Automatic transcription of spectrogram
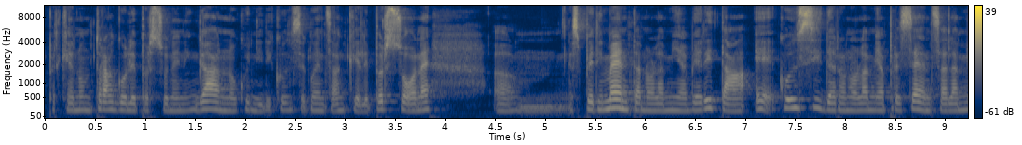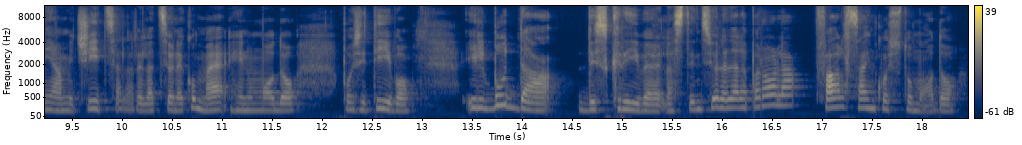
perché non traggo le persone in inganno, quindi di conseguenza anche le persone um, sperimentano la mia verità e considerano la mia presenza, la mia amicizia, la relazione con me in un modo positivo. Il Buddha descrive l'astensione della parola falsa in questo modo.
